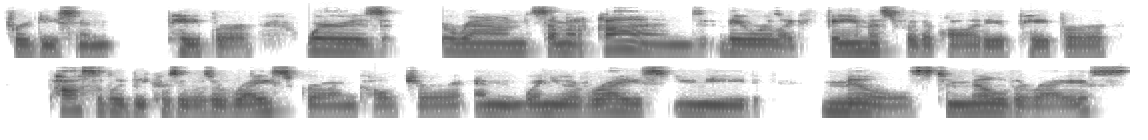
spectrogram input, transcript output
for decent paper. Whereas around Samarkand, they were like famous for the quality of paper, possibly because it was a rice growing culture. And when you have rice, you need mills to mill the rice.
